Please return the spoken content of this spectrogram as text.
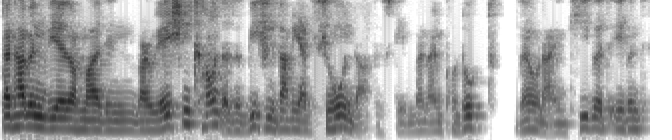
Dann haben wir nochmal den Variation Count, also wie viel Variation darf es geben, wenn ein Produkt ne, oder ein Keyword eben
